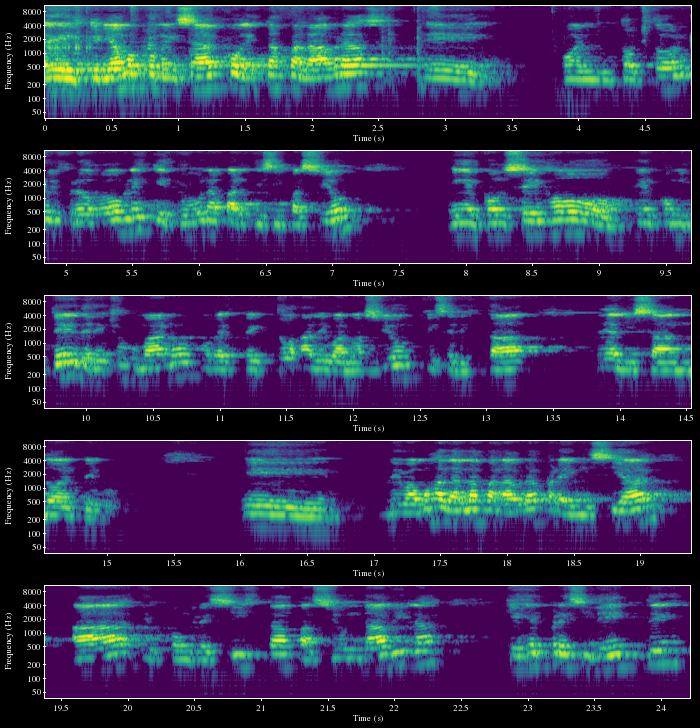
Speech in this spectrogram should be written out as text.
eh, queríamos comenzar con estas palabras eh, con el doctor Wilfredo Robles, que tuvo una participación en el Consejo, en el Comité de Derechos Humanos con respecto a la evaluación que se le está realizando al Perú. Eh, le vamos a dar la palabra para iniciar a el congresista Pasión Dávila, que es el presidente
